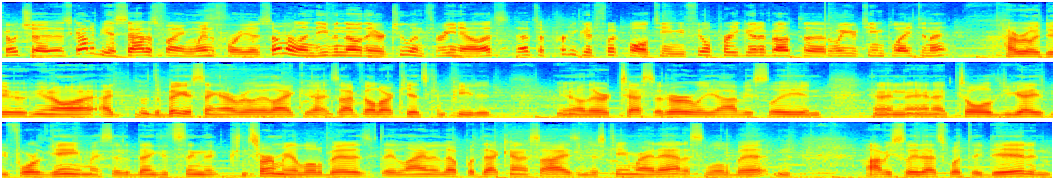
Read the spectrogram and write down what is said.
coach, uh, it's got to be a satisfying win for you. Summerland, even though they're two and three now, that's that's a pretty good football team. You feel pretty good about the, the way your team played tonight. I really do. You know, I, I, the biggest thing I really like is I felt our kids competed. You know, they were tested early, obviously, and, and and I told you guys before the game, I said the biggest thing that concerned me a little bit is if they line it up with that kind of size and just came right at us a little bit. And obviously that's what they did, and,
